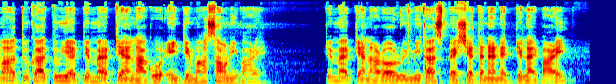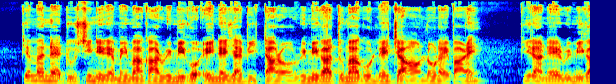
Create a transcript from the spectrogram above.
မှာသူကသူ့ရဲ့ပြစ်မှတ်ပြန်လာကိုအိမ်ပြင်မှာစောင့်နေပါတယ်။ပြစ်မှတ်ပြန်လာတော့ Remy က special တနက်နဲ့ပြစ်လိုက်ပါတယ်။ပြစ်မှတ်နဲ့အတူရှိနေတဲ့မိမက Remy ကိုအိမ်နဲ့ရိုက်ပြီးတာတော့ Remy ကသူမကိုလဲကျအောင်လုပ်လိုက်ပါတယ်။ပြီးတာနဲ့ Remy က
